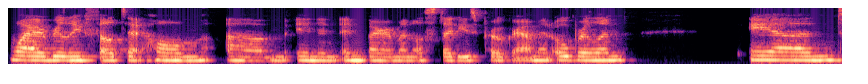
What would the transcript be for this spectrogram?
why I really felt at home um, in an environmental studies program at Oberlin. And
